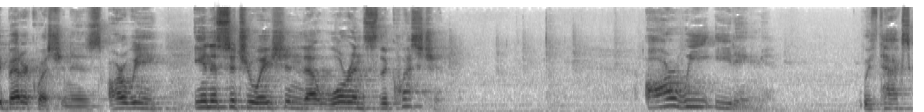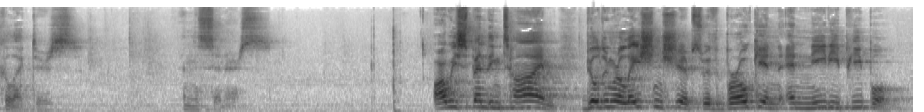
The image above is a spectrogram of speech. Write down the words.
a better question is Are we in a situation that warrants the question? Are we eating with tax collectors and the sinners? Are we spending time building relationships with broken and needy people?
